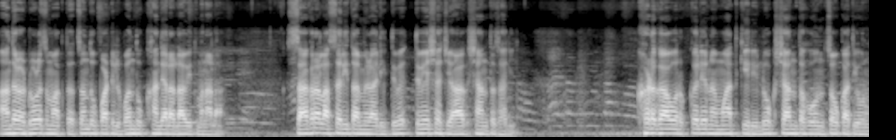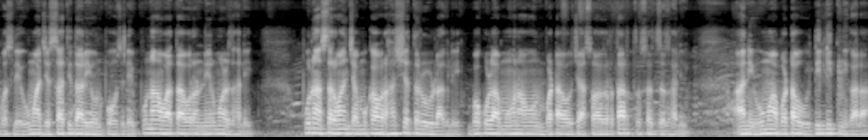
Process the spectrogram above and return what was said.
आंधळं डोळच मागतं. चंदू पाटील बंदूक खांद्याला लावीत म्हणाला. सागराला सरिता मिळाली. द्वे द्वेषाची आग शांत झाली. खडगावर कलेनं मात केली. लोक शांत होऊन चौकात येऊन बसले. उमाचे साथीदार येऊन पोहोचले. पुन्हा वातावरण निर्मळ झाले. पुन्हा सर्वांच्या मुखावर हास्य तरळू लागले. बकुळा मोहना होऊन स्वागतार्थ सज्ज झाली आणि उमा बटाऊ दिल्लीत निघाला.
